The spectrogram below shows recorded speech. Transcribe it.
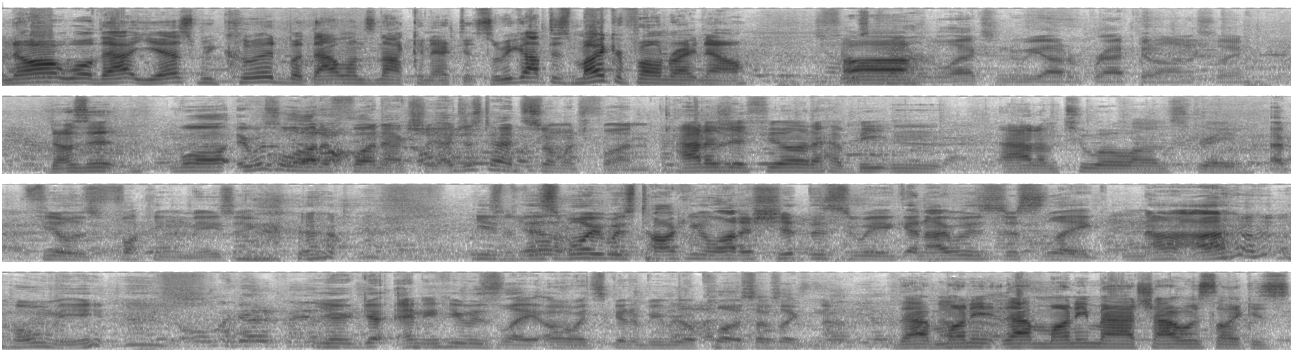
No, well that yes we could, but that one's not connected. So we got this microphone right now. It feels Uh, kind of relaxing to be out of bracket, honestly. does it? Well, it was a lot of fun actually. I just had so much fun. How does Like, it feel to have beaten Adam 2-0 on stream? I feel is fucking amazing. He's this boy was talking a lot of shit this week, and I was just like, nah, homie. You get, and he was like, oh, it's gonna be real close. I was like, no. That money that money match, I was like, is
